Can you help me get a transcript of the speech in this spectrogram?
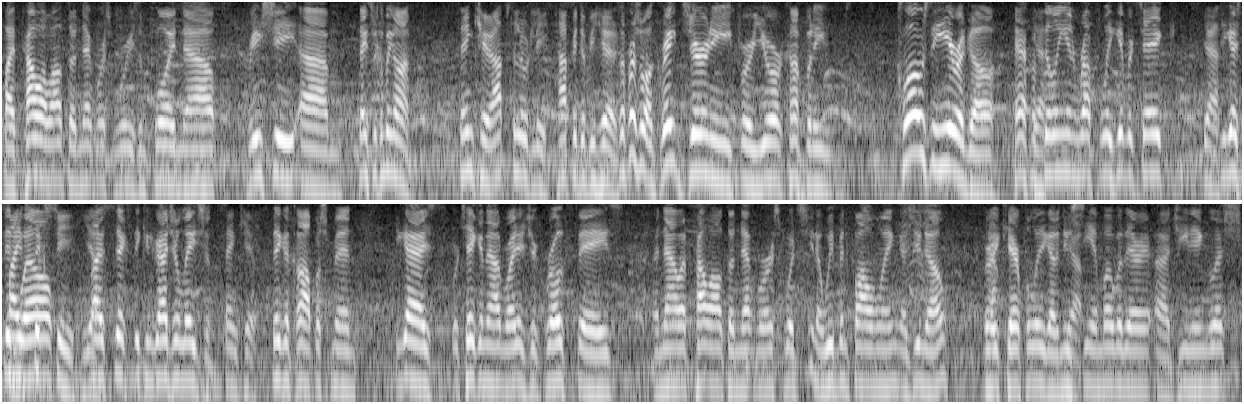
by Palo Alto Networks, where he's employed now. Rishi, um, thanks for coming on. Thank you, absolutely. Happy to be here. So first of all, great journey for your company. Closed a year ago, half a yes. billion roughly, give or take. Yes, You guys did 560, well. yes. 560, congratulations. Thank you. Big accomplishment. You guys were taken out right at your growth phase, and now at Palo Alto Networks, which you know we've been following, as you know, very Yeah. carefully. You got a new Yeah. CM over there, uh, Jean English,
